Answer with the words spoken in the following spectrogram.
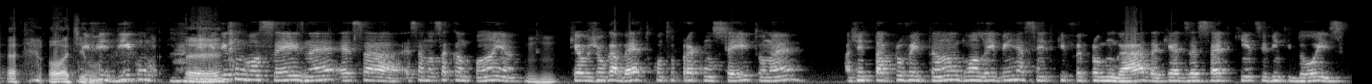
dividir, com, é. dividir com vocês né, essa, essa nossa campanha, uhum. que é o jogo aberto contra o preconceito. Né? A gente está aproveitando uma lei bem recente que foi promulgada, que é a 17522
